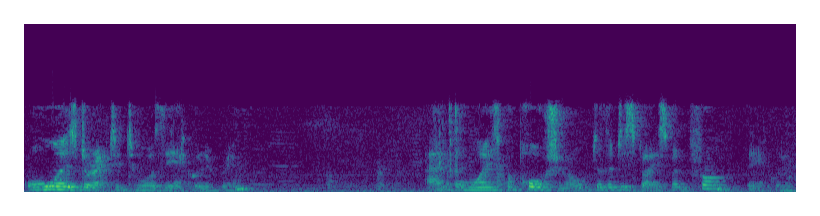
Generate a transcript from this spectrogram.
always directed towards the equilibrium and always proportional to the displacement from the equilibrium.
